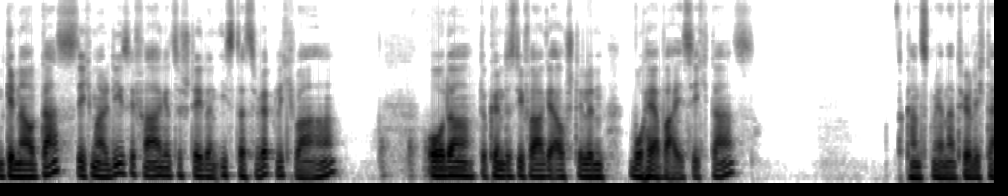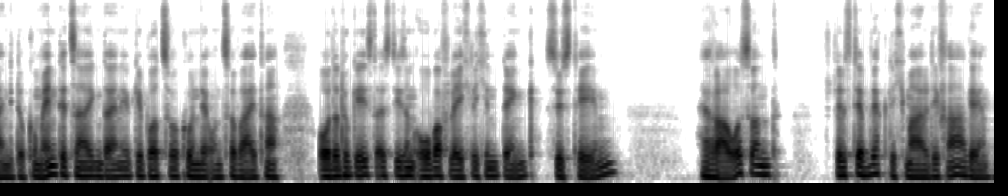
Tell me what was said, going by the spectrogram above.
Und genau das, sich mal diese Frage zu stellen, ist das wirklich wahr? Oder du könntest die Frage auch stellen, woher weiß ich das? Du kannst mir natürlich deine Dokumente zeigen, deine Geburtsurkunde und so weiter. Oder du gehst aus diesem oberflächlichen Denksystem heraus und stellst dir wirklich mal die Frage,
